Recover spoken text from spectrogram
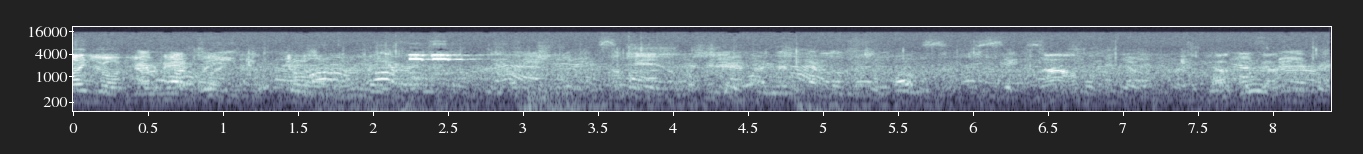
online, you're, you're an athlete. Now, I'm okay there.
